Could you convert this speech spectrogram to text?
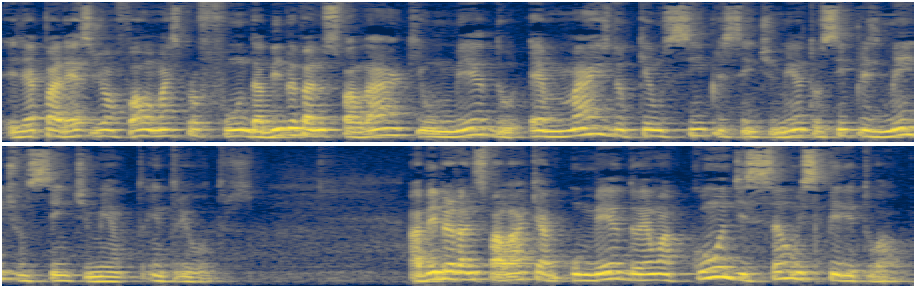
ele aparece de uma forma mais profunda. A Bíblia vai nos falar que o medo é mais do que um simples sentimento, ou simplesmente um sentimento, entre outros. A Bíblia vai nos falar que o medo é uma condição espiritual.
